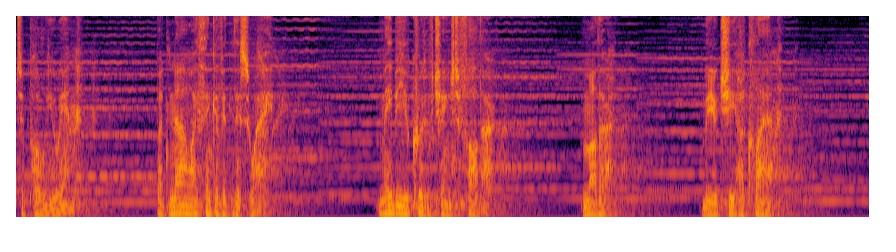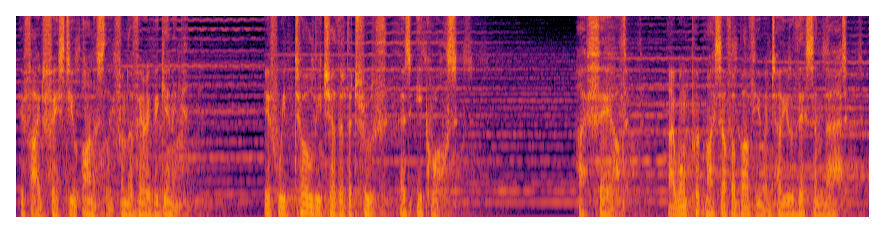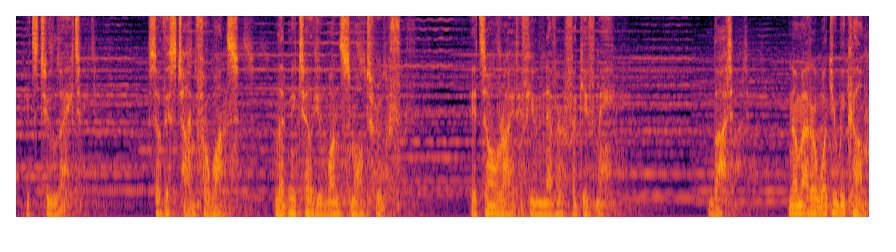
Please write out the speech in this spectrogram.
to pull you in. But now I think of it this way. Maybe you could have changed father, mother, the Uchiha clan, if I'd faced you honestly from the very beginning. If we'd told each other the truth as equals. I failed. I won't put myself above you and tell you this and that. It's too late. So this time, for once, let me tell you one small truth. It's all right if you never forgive me. But, no matter what you become,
